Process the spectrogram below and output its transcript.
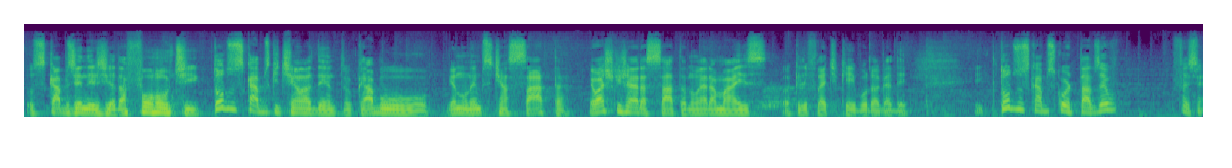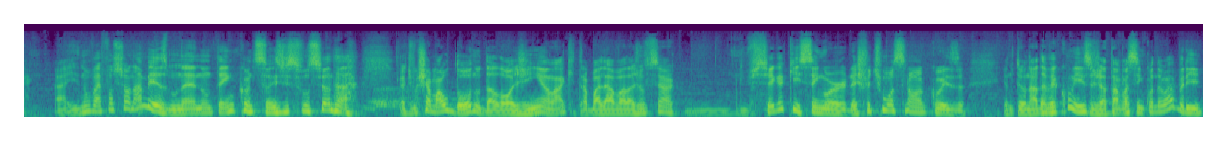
Os cabos de energia da fonte, todos os cabos que tinha lá dentro. Cabo, eu não lembro se tinha SATA. Eu acho que já era SATA, não era mais aquele flat cable do HD. E todos os cabos cortados. Eu falei assim, é, aí não vai funcionar mesmo, né? Não tem condições de funcionar. Eu tive que chamar o dono da lojinha lá, que trabalhava lá junto, assim, ah, chega aqui, senhor, deixa eu te mostrar uma coisa. Eu não tenho nada a ver com isso, já tava assim quando eu abri.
